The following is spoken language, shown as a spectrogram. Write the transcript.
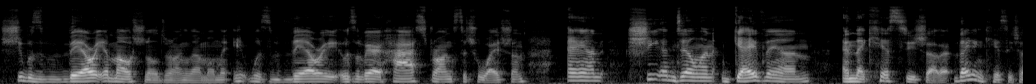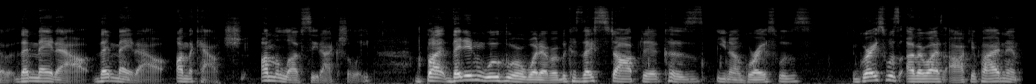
she was very emotional during that moment. It was very it was a very high strung situation. And she and Dylan gave in and they kissed each other. They didn't kiss each other. They made out. They made out on the couch. On the love seat actually. But they didn't woohoo or whatever because they stopped it because, you know, Grace was Grace was otherwise occupied, and it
